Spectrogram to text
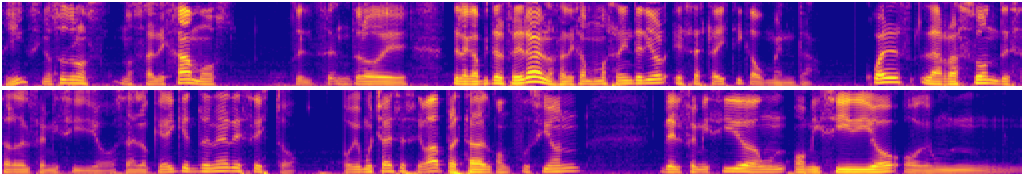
¿Sí? Si nosotros nos, nos alejamos del centro de, la capital federal, nos alejamos más al interior, esa estadística aumenta. ¿Cuál es la razón de ser del femicidio? O sea, lo que hay que entender es esto, porque muchas veces se va a prestar a confusión del femicidio a un homicidio o de, un-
